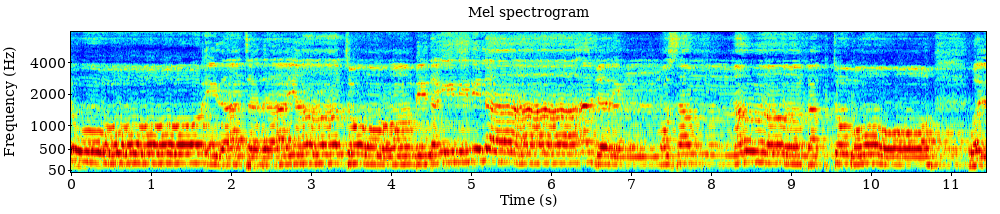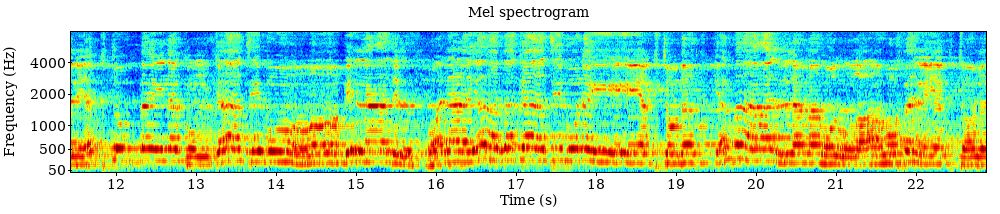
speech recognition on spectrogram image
آمنوا إذا تداينتم بدين إلى أجل مسمى فاكتبوه وليكتب بينكم كاتب بالعدل ولا ياب كاتب أن يكتب كما علمه الله فليكتب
